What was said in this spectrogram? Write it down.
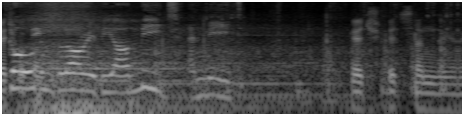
Geç. Geç geç sen de gel.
